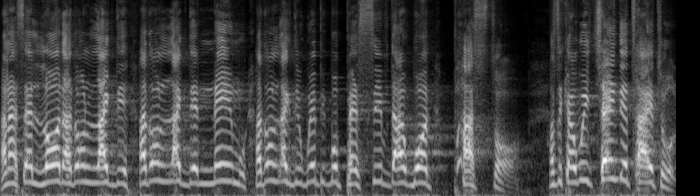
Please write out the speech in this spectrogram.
And I said, Lord, I don't like the, I don't like the name, I don't like the way people perceive that word pastor. I said, Can we change the title?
